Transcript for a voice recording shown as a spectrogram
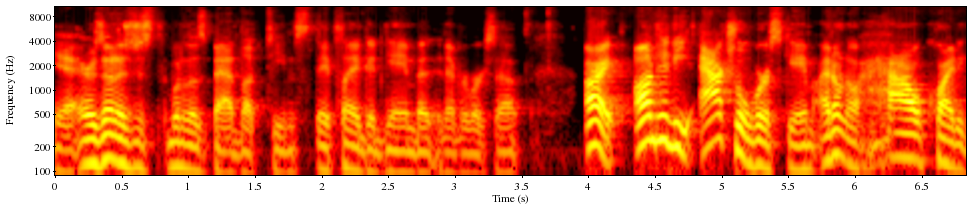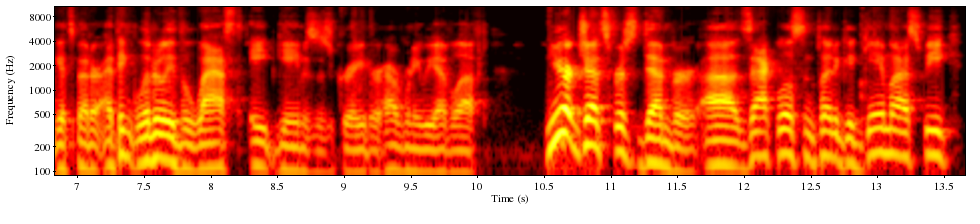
Yeah, Arizona is just one of those bad luck teams. They play a good game, but it never works out. All right, on to the actual worst game. I don't know how quite it gets better. I think literally the last eight games is great, or however many we have left. New York Jets versus Denver. Uh, Zach Wilson played a good game last week.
